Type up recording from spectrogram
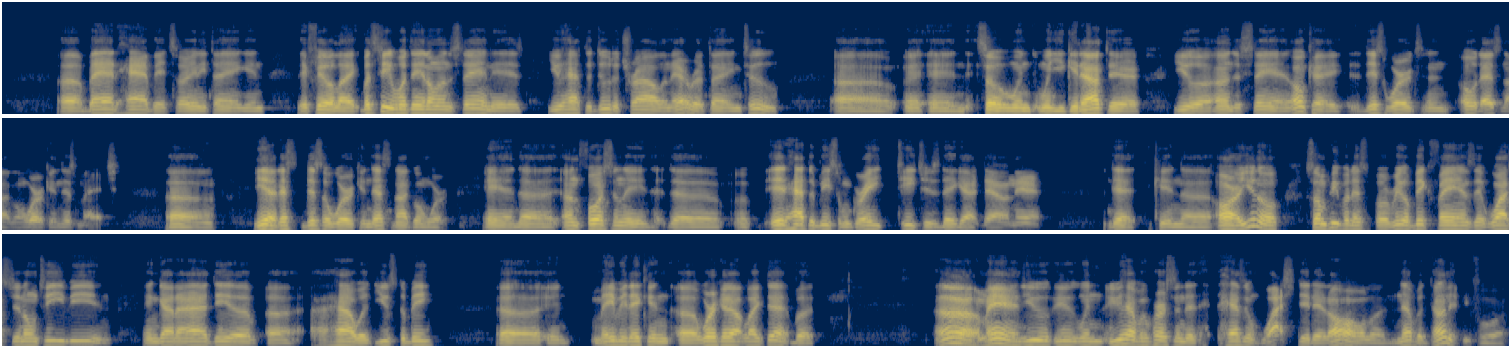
uh, bad habits, or anything, and they feel like. But see, what they don't understand is you have to do the trial and error thing too, uh, and, and, so when when you get out there, you understand. Okay, this works, and oh, that's not going to work in this match. Uh, yeah, that's this will work, and that's not going to work and uh, unfortunately, the, the uh, it had to be some great teachers they got down there that can, uh, or you know, some people that are real big fans that watched it on TV and and got an idea of uh, how it used to be, uh, and maybe they can uh, work it out like that. But oh man, you you when you have a person that hasn't watched it at all or never done it before,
